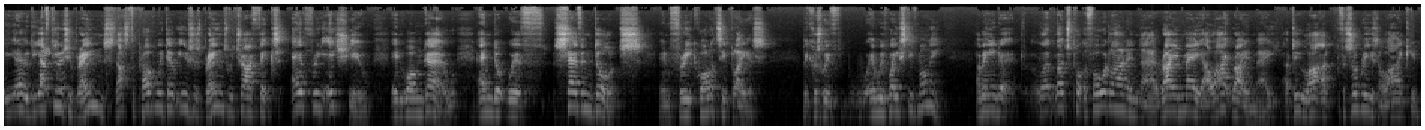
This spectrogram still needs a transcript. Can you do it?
You know, you I have to use your brains. That's the problem. We don't use our brains. We try to fix every issue in one go, end up with seven duds and three quality players because we've we've wasted money. I mean, uh, let, let's put the forward line in there. Ryan Mmaee. I like Ryan Mmaee. I do like. I, for some reason, I like him.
